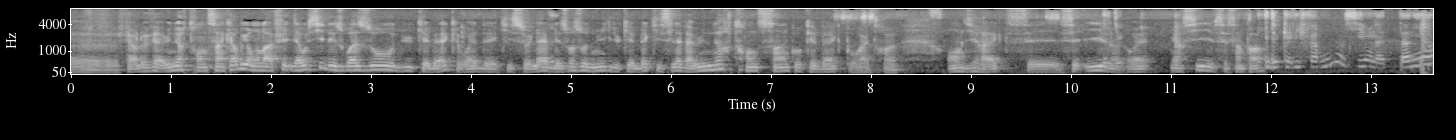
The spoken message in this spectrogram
Euh, faire lever à 1h35. Ah oui, on a fait. Il y a aussi des oiseaux du Québec, ouais, des- qui se lèvent, les oiseaux de nuit du Québec qui se lèvent à 1h35 au Québec pour être euh, en direct. C'est Yves, ouais. Merci Yves, c'est sympa. Et de Californie aussi, on a Tania.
